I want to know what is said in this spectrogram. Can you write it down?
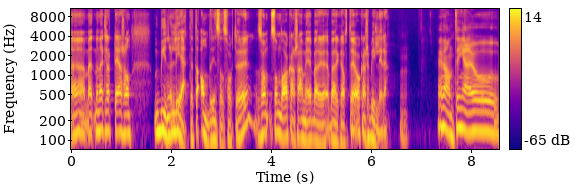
Eh, men, men, det er klart det er sånn, man begynner å lete etter andre innsatsfaktorer som, som da kanskje er mer bærekraftige og kanskje billigere. Mm. En annen ting er jo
